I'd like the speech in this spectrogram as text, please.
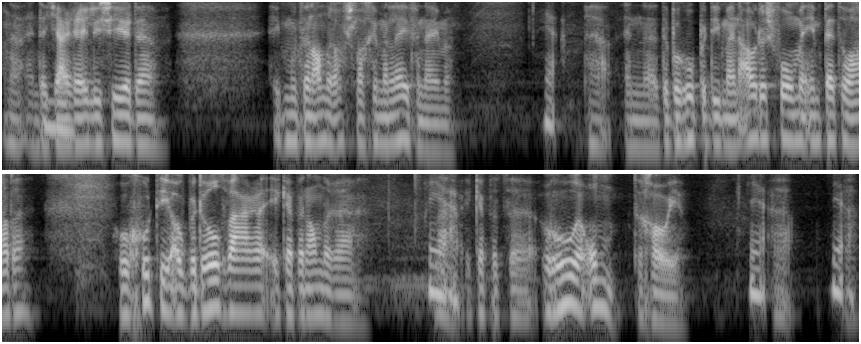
Nou, en dat jij realiseerde, ik moet een andere afslag in mijn leven nemen. Ja. Ja, en eh, de beroepen die mijn ouders voor me in petto hadden, hoe goed die ook bedoeld waren, ik heb een andere, Ja. nou, ik heb het eh, roer om te gooien. Ja. Ja. Ja.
